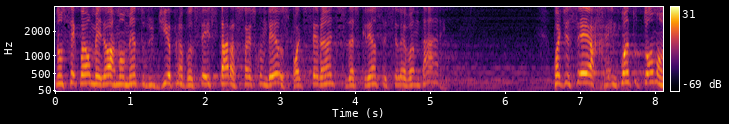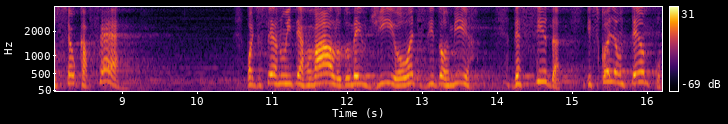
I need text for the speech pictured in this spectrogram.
Não sei qual é o melhor momento do dia para você estar a sós com Deus. Pode ser antes das crianças se levantarem pode ser enquanto toma o seu café, pode ser no intervalo do meio-dia ou antes de dormir. Decida, escolha um tempo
